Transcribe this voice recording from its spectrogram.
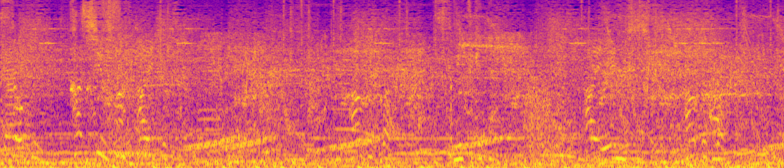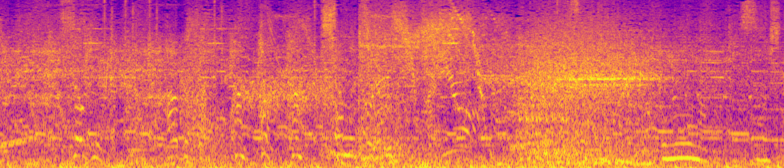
カシウス排除ハグカ見つけた排除ハグハソグハグカハッハッハッシャムトランシ思うまで損して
